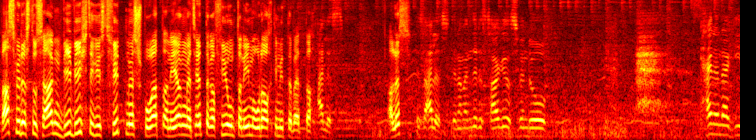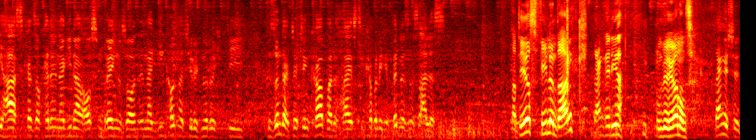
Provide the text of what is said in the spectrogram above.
Was würdest du sagen, wie wichtig ist Fitness, Sport, Ernährung etc. für Unternehmer oder auch die Mitarbeiter? Alles. Alles? ist alles. Denn am Ende des Tages, wenn du keine Energie hast, kannst du auch keine Energie nach außen bringen. So, und Energie kommt natürlich nur durch die Gesundheit, durch den Körper. Das heißt, die körperliche Fitness ist alles. Matthias, vielen Dank Danke dir. und wir hören uns. Dankeschön.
